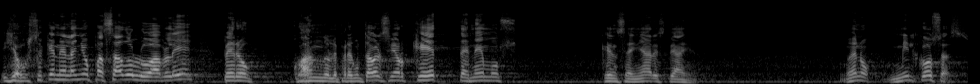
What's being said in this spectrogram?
Y yo sé que en el año pasado lo hablé, pero cuando le preguntaba al Señor, ¿qué tenemos que enseñar este año? Bueno, mil cosas.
